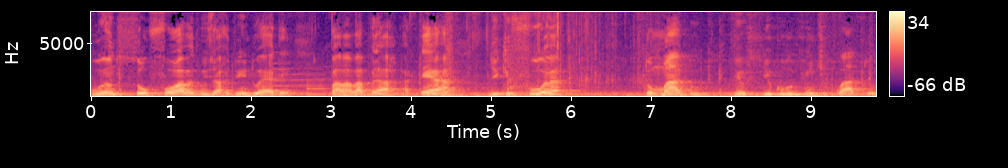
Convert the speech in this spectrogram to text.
o lançou fora do jardim do Éden para lavrar a terra de que fora tomado. Versículo 24.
